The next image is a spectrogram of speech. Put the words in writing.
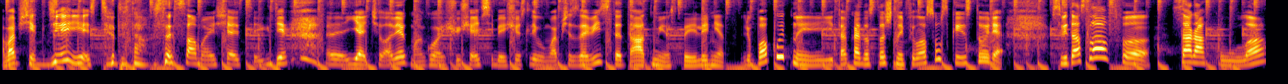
А вообще, где есть это там, самое счастье, где э, я, человек, могу ощущать себя счастливым? Вообще зависит это от места или нет? Любопытная и такая достаточно философская история. Святослав э, Саракула,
